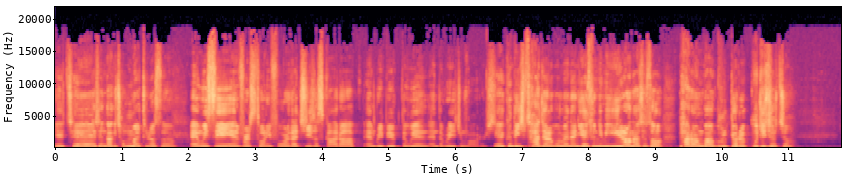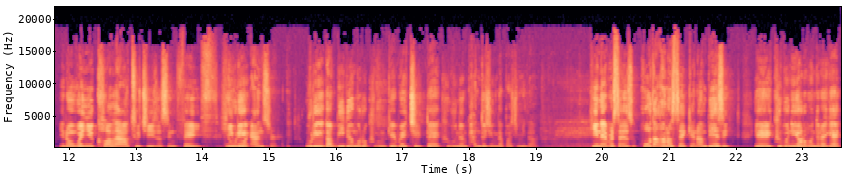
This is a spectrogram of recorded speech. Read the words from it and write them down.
예, 제 생각이 정말 틀렸어요. And we see in verse 24 that Jesus got up and rebuked the wind and the raging waters. 예, 근데 24절 보면은 예수님이 일어나셔서 바람과 물결을 꾸짖으셨죠. You know, when you call out to Jesus in faith, He 우리- will answer. 우리가 믿음으로 그분께 외칠 때 그분은 반드시 응답하십니다. He never says, "Hold on a second, I'm busy." 예, 그분이 여러분들에게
